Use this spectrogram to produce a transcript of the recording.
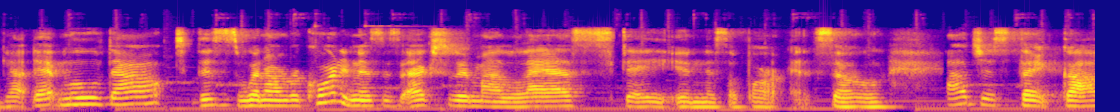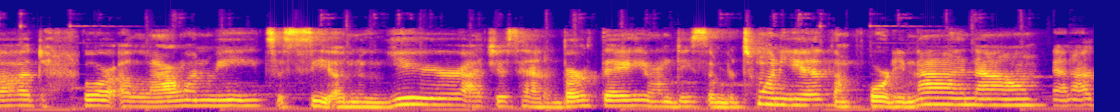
got that moved out. This is when I'm recording this is actually my last day in this apartment. So I just thank God for allowing me to see a new year. I just had a birthday on December 20th. I'm 49 now, and I,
